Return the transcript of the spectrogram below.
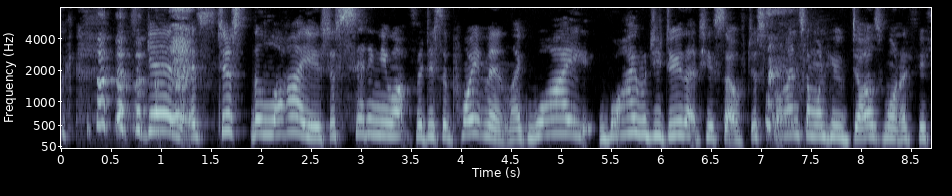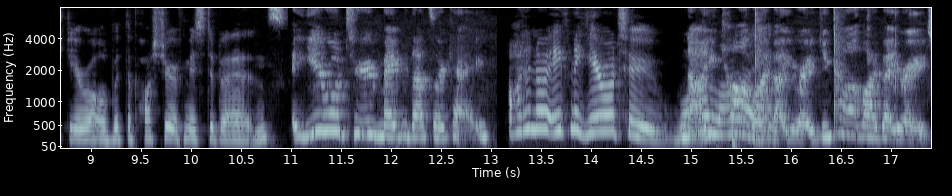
That's again, it's just the lie is just setting you up for disappointment. Like why why would you do that to yourself? Just find someone who does want a 50 year old with the posture of Mr. Burns. A year or two, maybe that's okay. I don't know, even a year or two. no, you can't lie about your age. You can't lie about your age.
